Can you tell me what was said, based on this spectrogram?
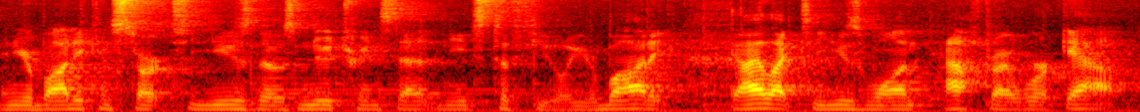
and your body can start to use those nutrients that it needs to fuel your body. I like to use one after I work out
